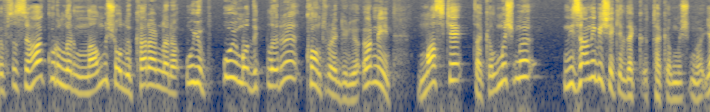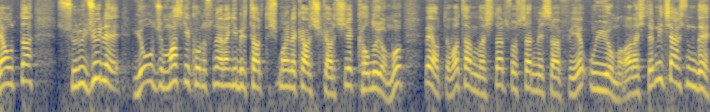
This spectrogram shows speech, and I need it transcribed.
Hıfzı Sıha Kurullarının almış olduğu kararlara uyup uymadıkları kontrol ediliyor. Örneğin maske takılmış mı? Nizami bir şekilde takılmış mı? Yahut da sürücüyle yolcu maske konusunda herhangi bir tartışmayla karşı karşıya kalıyor mu? Veyahut da vatandaşlar sosyal mesafeye uyuyor mu? Araçların içerisinde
